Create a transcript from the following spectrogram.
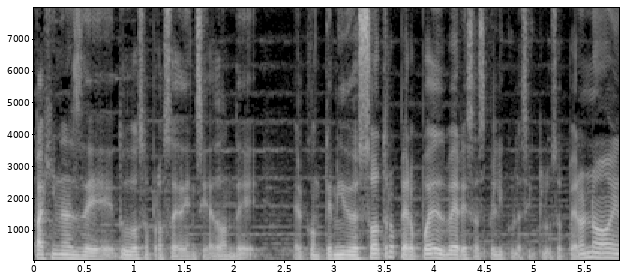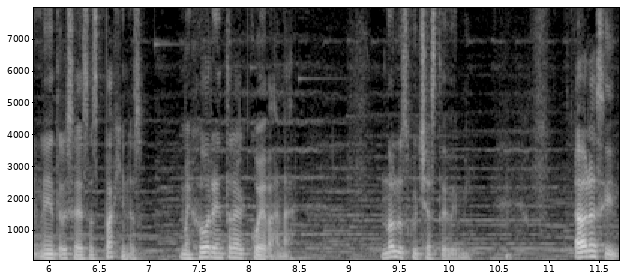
páginas de dudosa procedencia, donde el contenido es otro, pero puedes ver esas películas incluso. Pero no entres a esas páginas. Mejor entra a Cuevana. No lo escuchaste de mí. Ahora sí.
